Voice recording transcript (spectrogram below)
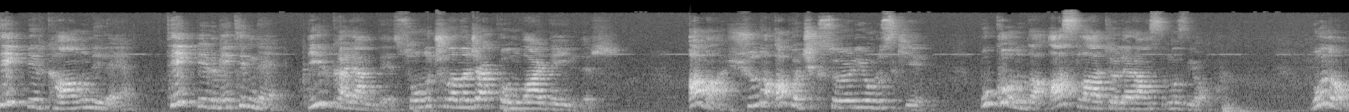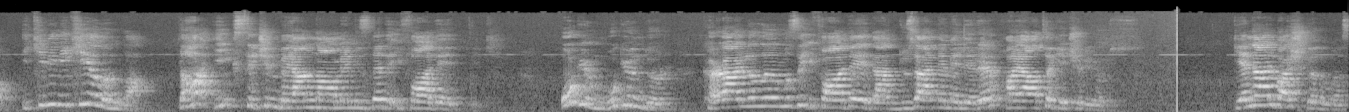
tek bir kanun ile, tek bir metinle bir kalemde sonuçlanacak konular değildir. Ama şunu apaçık söylüyoruz ki bu konuda asla toleransımız yok. Bunu 2002 yılında daha ilk seçim beyannamemizde de ifade ettik. O gün bugündür kararlılığımızı ifade eden düzenlemeleri hayata geçiriyoruz. Genel Başkanımız,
